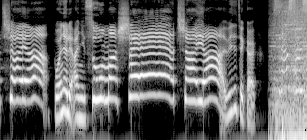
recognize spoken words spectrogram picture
шедшая. Поняли? А не сумасшедшая. Видите как? Здравствуй,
